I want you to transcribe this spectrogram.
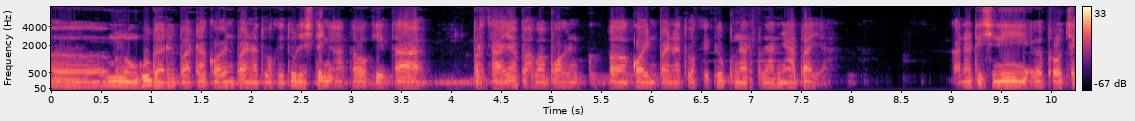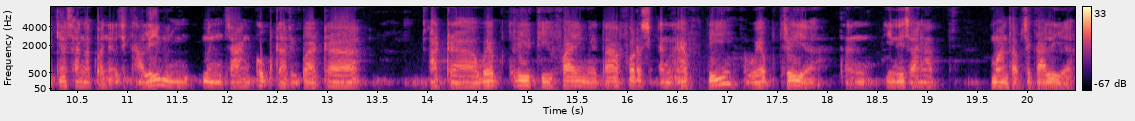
uh, menunggu daripada koin Pi Network itu listing atau kita percaya bahwa koin uh, koin Pi Network itu benar-benar nyata ya. Karena di sini uh, projectnya sangat banyak sekali men mencangkup daripada ada Web3, DeFi, Metaverse, NFT, Web3 ya. Dan ini sangat mantap sekali ya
